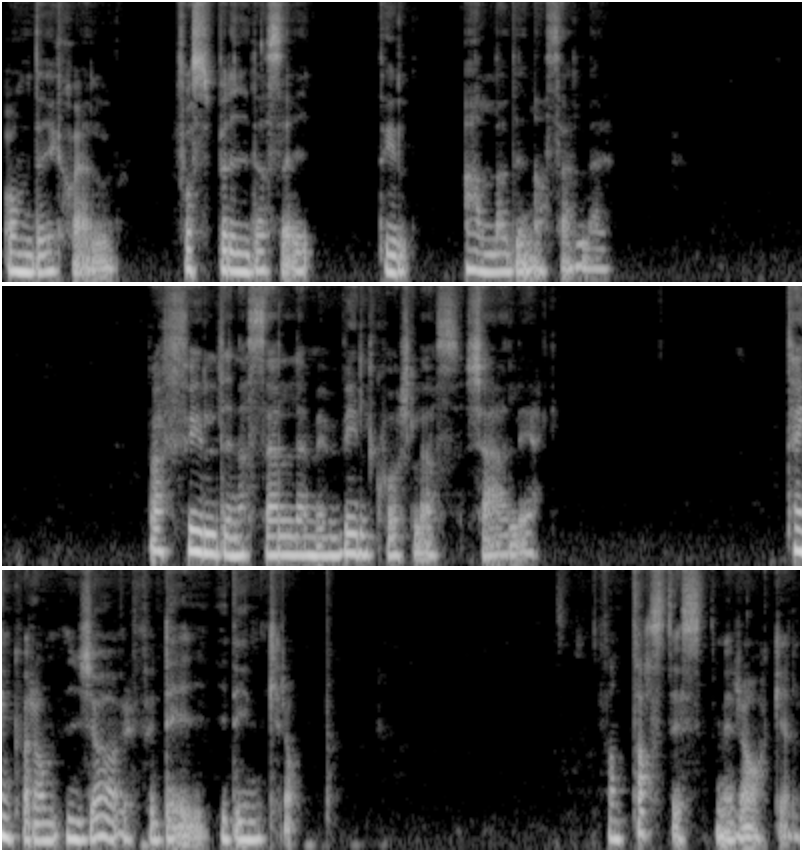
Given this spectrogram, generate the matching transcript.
om dig själv få sprida sig till alla dina celler. Bara fyll dina celler med villkorslös kärlek. Tänk vad de gör för dig i din kropp. Fantastiskt mirakel.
